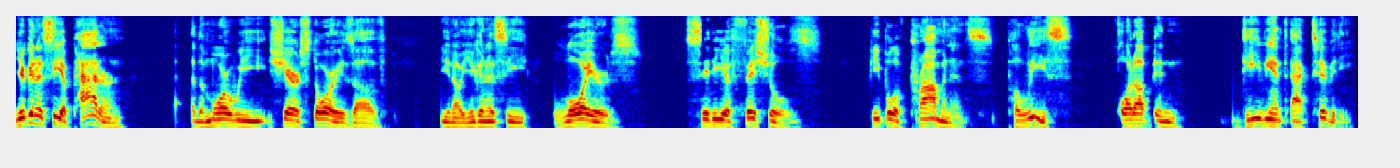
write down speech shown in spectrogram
You're going to see a pattern the more we share stories of, you know, you're going to see lawyers, city officials, people of prominence, police caught up in deviant activity.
